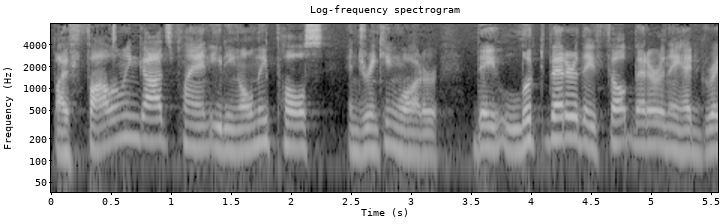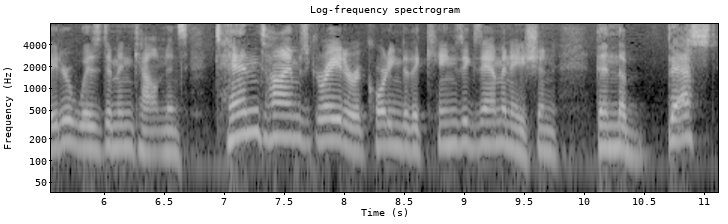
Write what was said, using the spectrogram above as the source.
by following God's plan, eating only pulse and drinking water, they looked better, they felt better, and they had greater wisdom and countenance, 10 times greater, according to the king's examination, than the best,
